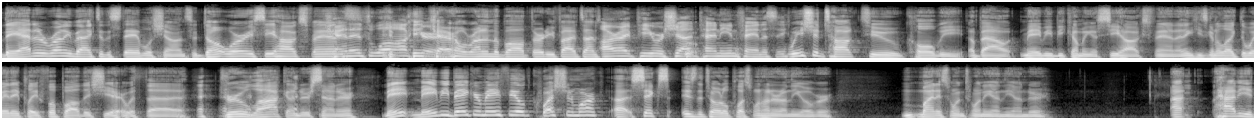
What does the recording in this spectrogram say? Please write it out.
They added a running back to the stable, Sean. So don't worry, Seahawks fans. Kenneth Walker, Pete Carroll running the ball 35 times. R.I.P. Rashad Penny in fantasy. We should talk to Colby about maybe becoming a Seahawks fan. I think he's going to like the way they play football this year with uh, Drew Lock under center. May, maybe Baker Mayfield? Question mark. Uh, six is the total plus 100 on the over, minus 120 on the under. Uh, how do you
